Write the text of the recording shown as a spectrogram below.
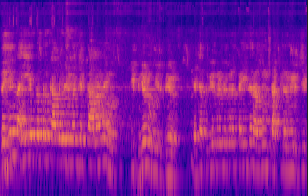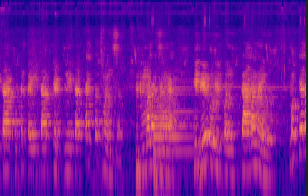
दही नाही एकत्र कालवली म्हणजे काला नाही होत ती भेळ होईल भेळ. त्याच्यात वेगळं वेगळं काही जर अजून टाकलं मिरची टाक कुठं काही टाक चटणी टाक टाकतात माणसं. मला सांगा ती भेळ होईल पण काला नाही होत. मग त्याला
